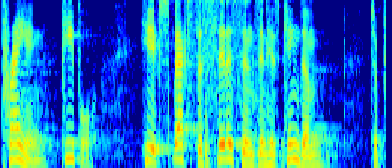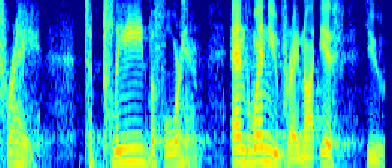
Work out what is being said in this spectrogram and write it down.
praying people. He expects the citizens in his kingdom to pray, to plead before him. And when you pray, not if you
